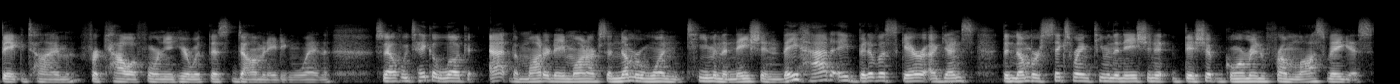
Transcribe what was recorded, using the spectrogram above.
big time for California here with this dominating win. So now if we take a look at the Mater Dei Monarchs, the number one team in the nation, they had a bit of a scare against the number six ranked team in the nation, Bishop Gorman from Las Vegas.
